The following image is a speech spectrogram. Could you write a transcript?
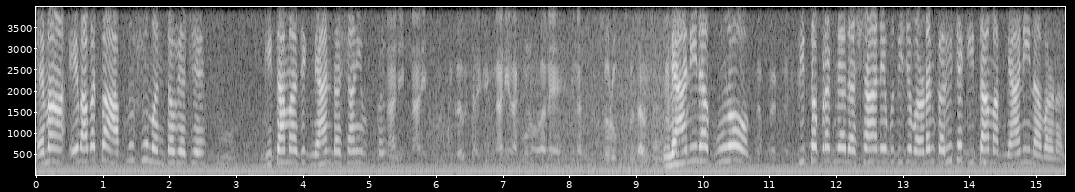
એમાં એ બાબતમાં આપનું શું મંતવ્ય છે? ગીતામાં જે જ્ઞાન દર્શાની જ્ઞાની જ્ઞાનીના ગુણો અને એના સ્વરૂપ બતાવ્યું છે. જ્ઞાનીના ગુણો સ્થિત પ્રજ્ઞ દશા અને બધી જે વર્ણન કર્યું છે ગીતામાં જ્ઞાનીના વર્ણન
